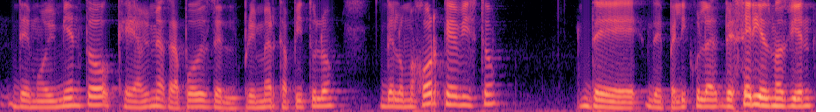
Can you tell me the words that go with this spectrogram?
de movimiento que a mí me atrapó desde el primer capítulo, de lo mejor que he visto de, de películas, de series más bien,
